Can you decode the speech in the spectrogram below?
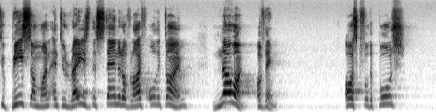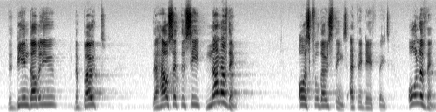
to be someone and to raise the standard of life all the time no one of them asked for the Porsche, the BMW, the boat, the house at the sea. None of them asked for those things at their deathbeds. All of them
